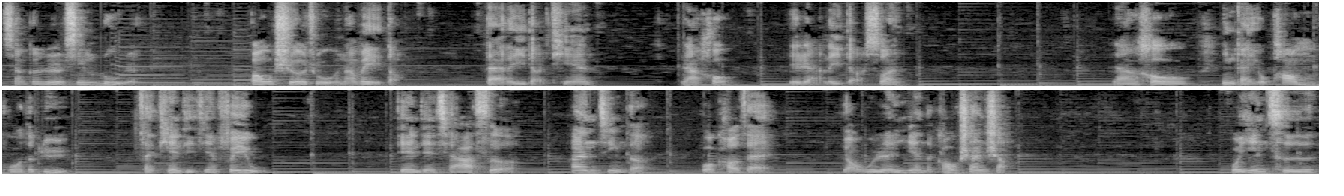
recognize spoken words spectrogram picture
像个热心路人，帮我摄住那味道，带了一点甜，然后也染了一点酸，然后应该有磅礴的绿，在天地间飞舞。点点霞色，安静的泊靠在杳无人烟的高山上。我因此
